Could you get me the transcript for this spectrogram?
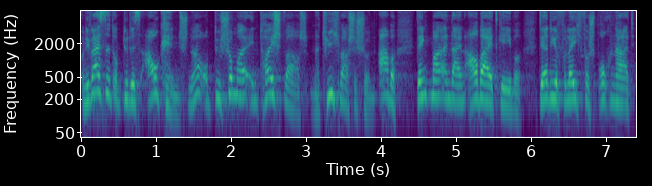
Und ich weiß nicht, ob du das auch kennst, ne? ob du schon mal enttäuscht warst. Natürlich warst du schon. Aber denk mal an deinen Arbeitgeber, der dir vielleicht versprochen hat,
